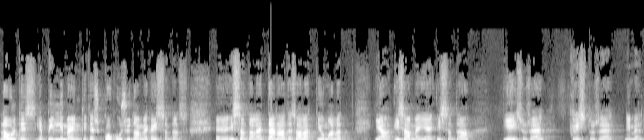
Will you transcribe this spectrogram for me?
lauldes ja pilli mängides kogu südamega issandas, issandale, tänades alati Jumalat ja isa meie, issanda Jeesuse Kristuse nimel.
